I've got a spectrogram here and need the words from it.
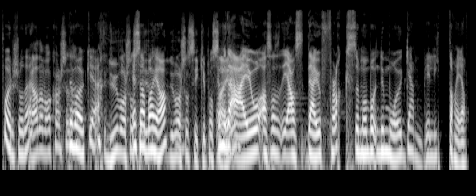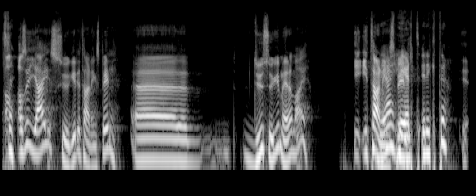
foreslo det. Ja, det var kanskje det det. var jo ikke jeg. Du var så, Jeg sa bare ja. Du var så sikker på Ja, men seier. det er jo, altså, ja, det er jo flaks. Du må, du må jo gamble litt, da, yatzy. Al- altså, jeg suger i terningspill. Uh, du suger mer enn meg. I, i Det er helt riktig. I,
